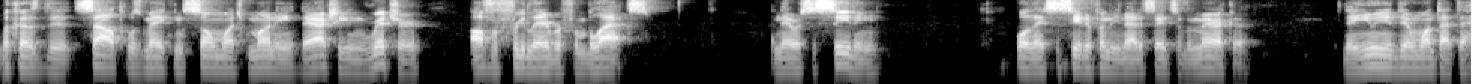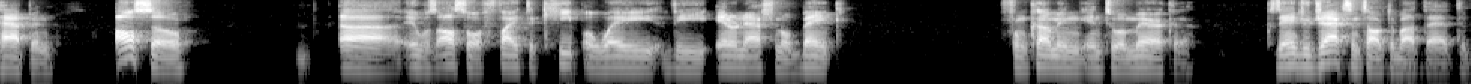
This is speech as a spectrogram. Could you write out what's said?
because the South was making so much money. They're actually getting richer off of free labor from blacks. And they were seceding. Well, they seceded from the United States of America. The Union didn't want that to happen. Also, uh, it was also a fight to keep away the international bank from coming into America. Because Andrew Jackson talked about that. The,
